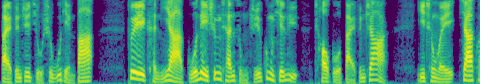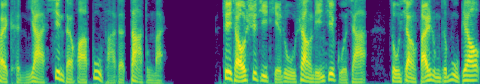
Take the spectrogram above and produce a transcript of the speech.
百分之九十五点八，对肯尼亚国内生产总值贡献率超过百分之二，已成为加快肯尼亚现代化步伐的大动脉。这条世纪铁路让连接国家走向繁荣的目标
